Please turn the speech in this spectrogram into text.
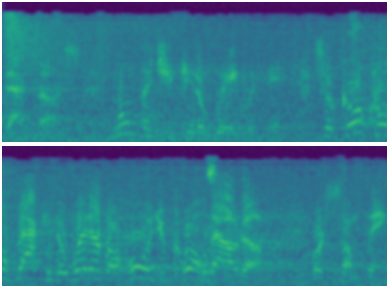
that's us, won't let you get away with it. So go crawl back into whatever hole you crawled out of, or something.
